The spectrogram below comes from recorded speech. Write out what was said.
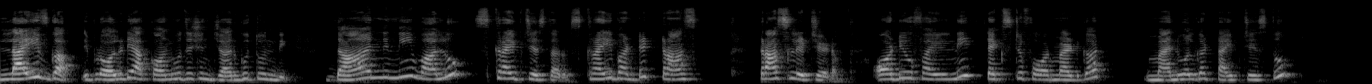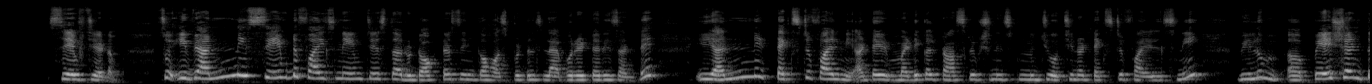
లైవ్గా ఇప్పుడు ఆల్రెడీ ఆ కాన్వర్జేషన్ జరుగుతుంది. దానిని వాళ్ళు స్క్రైబ్ చేస్తారు. స్క్రైబ్ అంటే ట్రాన్స్ ట్రాన్స్లేట్ చేయడం. ఆడియో ఫైల్ని టెక్స్ట్ ఫార్మాట్గా మాన్యువల్గా టైప్ చేస్తూ సేవ్ చేయడం. సో ఇవి అన్ని సేవ్డ్ ఫైల్స్ని ఏం చేస్తారు? డాక్టర్స్ ఇంకా హాస్పిటల్స్ ల్యాబొరేటరీస్ అంటే ఈ అన్ని టెక్స్ట్ ఫైల్ని అంటే మెడికల్ ట్రాన్స్క్రిప్షనిస్ట్ నుంచి వచ్చిన టెక్స్ట్ ఫైల్స్ని వీళ్ళు పేషెంట్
